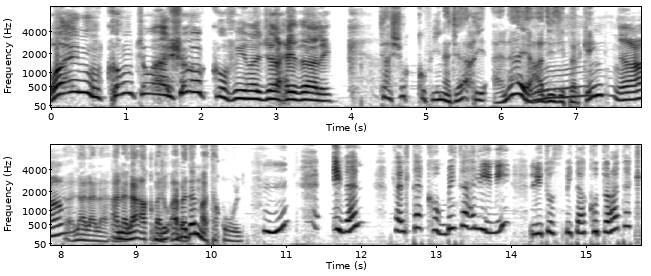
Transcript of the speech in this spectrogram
وإن كنت أشك في نجاح ذلك تشك في نجاحي أنا يا عزيزي بيركينج؟ نعم. لا لا لا أنا لا أقبل أبدا ما تقول. إذا فلتكن بتعليمي لتثبت قدرتك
